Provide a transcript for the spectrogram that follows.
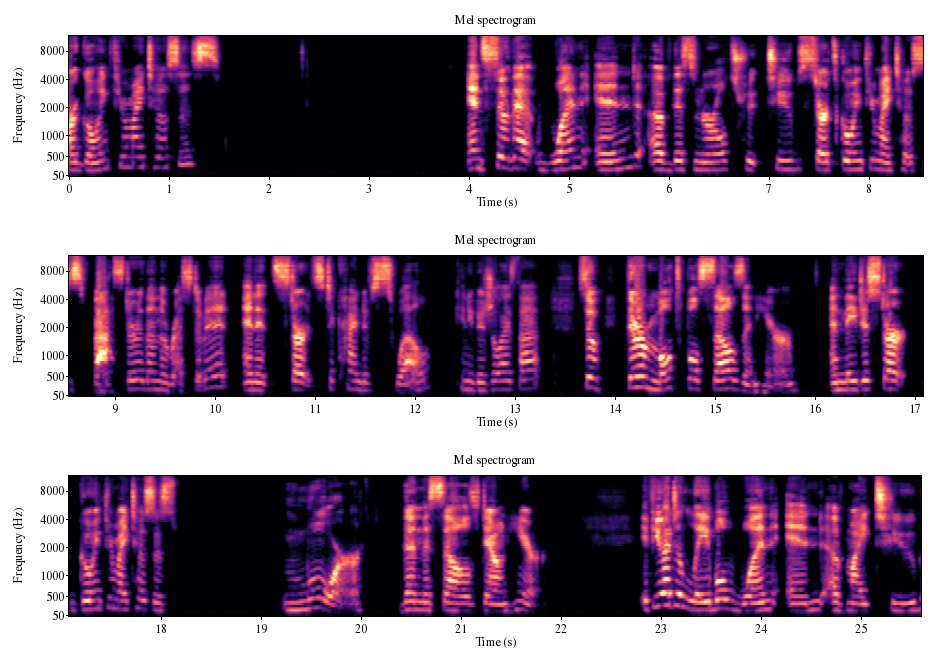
are going through mitosis. And so that one end of this neural tube starts going through mitosis faster than the rest of it, and it starts to kind of swell. Can you visualize that? So there are multiple cells in here, and they just start going through mitosis more than the cells down here. If you had to label one end of my tube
